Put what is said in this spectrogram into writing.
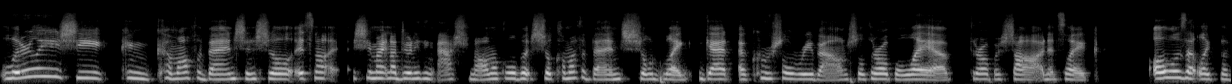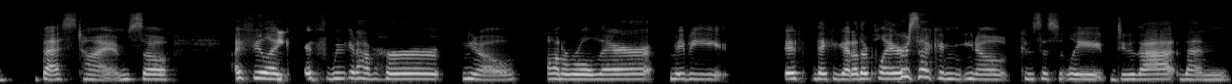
literally she can come off the bench and she'll it's not she might not do anything astronomical, but she'll come off the bench, she'll like get a crucial rebound, she'll throw up a layup, throw up a shot, and it's like always at like the best time. So I feel like if we could have her, you know, on a roll there, maybe if they could get other players that can, you know, consistently do that, then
